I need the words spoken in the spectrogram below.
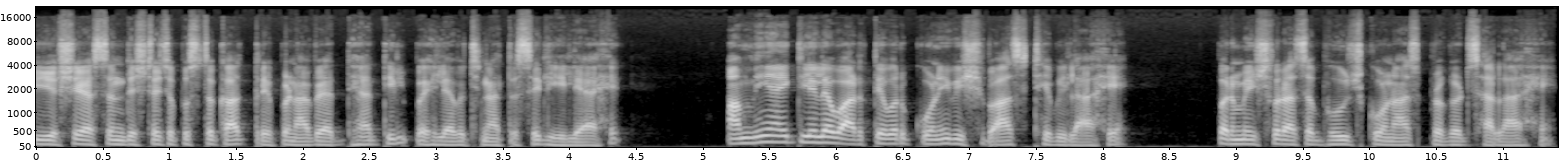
यशया संदेष्टाच्या पुस्तकात त्रेपणाव्या अध्यायातील पहिल्या वचनात असे लिहिले आहे आम्ही ऐकलेल्या वार्तेवर कोणी विश्वास ठेविला आहे? परमेश्वराचा भूज कोणास प्रगट झाला आहे?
